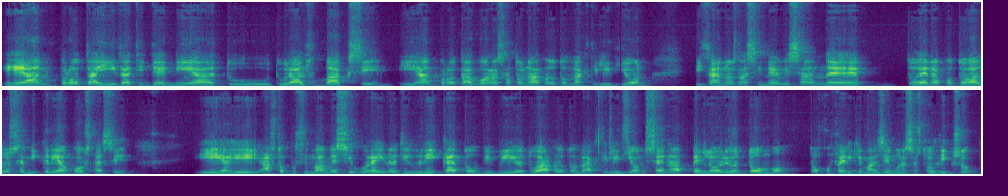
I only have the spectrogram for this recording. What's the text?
Εάν πρώτα είδα την ταινία του, του Ραλφ Μπάξι ή αν πρώτα αγόρασα τον άρχοντα των δακτυλιδιών, πιθανώς να συνέβησαν ε, το ένα από το άλλο σε μικρή απόσταση. αυτό που θυμάμαι σίγουρα είναι ότι βρήκα το βιβλίο του Άρχοντα των Δακτυλιδιών σε ένα πελώριο τόμο. Το έχω φέρει και μαζί μου να σας το δείξω.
